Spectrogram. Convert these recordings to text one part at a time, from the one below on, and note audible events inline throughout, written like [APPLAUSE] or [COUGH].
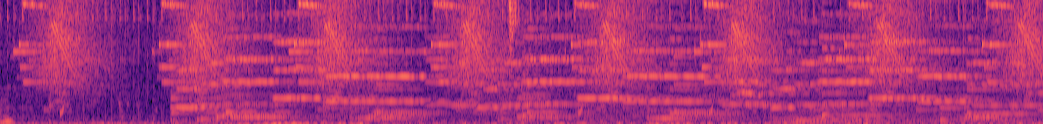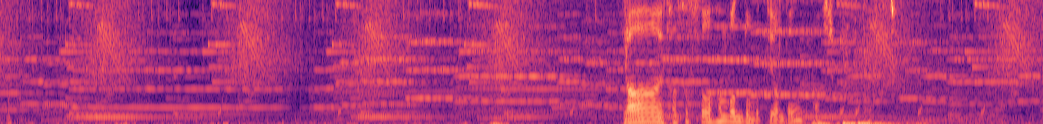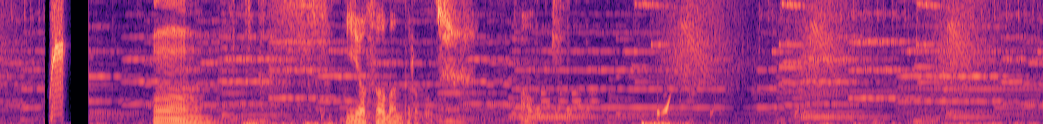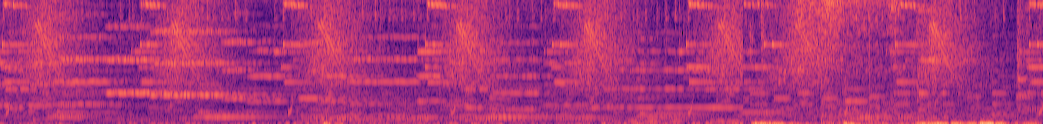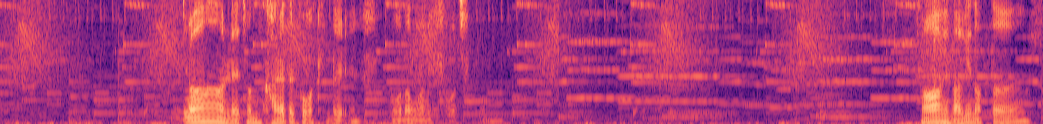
아, 다 썼어. 한 번도 못 뛰었네. 아씨, 다 쓰지. 음. 이어서 만들어보지. 아홉 개. 아, 레전 가야 될 것 같은데. 워낙 많이 써가지고. 아, 난리 났다.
